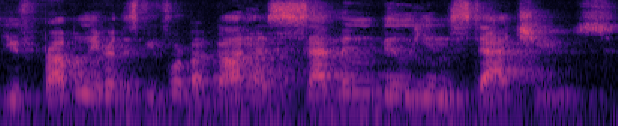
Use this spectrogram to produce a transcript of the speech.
You've probably heard this before, but God has seven billion statues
